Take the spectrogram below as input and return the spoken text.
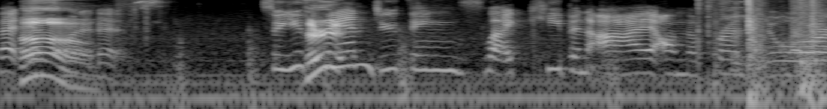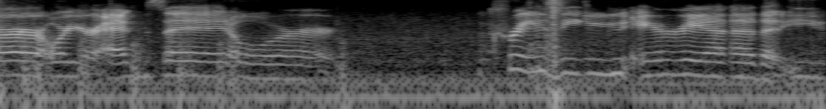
That is Oh. what it is. So you There- can do things like keep an eye on the front door or your exit or a crazy area that you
